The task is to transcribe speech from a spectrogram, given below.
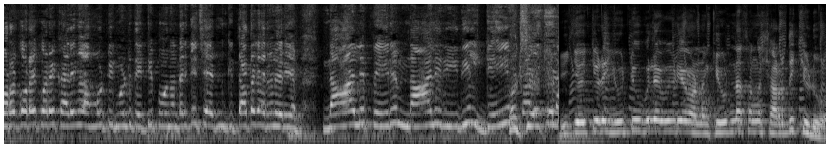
കുറെ കുറെ കുറെ കാര്യങ്ങൾ അങ്ങോട്ടും ഇങ്ങോട്ടും തെറ്റി പോകുന്നുണ്ടായിരിക്കും ചേട്ടൻ കിട്ടാത്ത കാര്യങ്ങൾ അറിയാം. നാല് പേരും നാല് രീതിയിൽ ഗെയിം ഈ ചേച്ചിയുടെ യൂട്യൂബിലെ വീഡിയോ കാണണം. ക്യൂട്ട്നെസ് അങ്ങ് ഛർദ്ദിച്ചിടുക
